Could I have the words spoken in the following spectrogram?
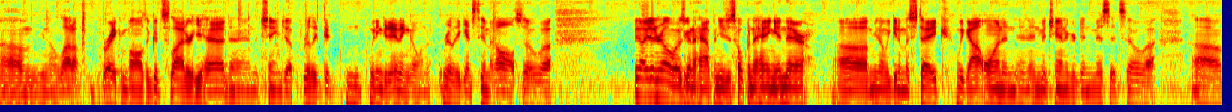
Um, you know, a lot of breaking balls, a good slider he had, and the changeup really did. We didn't get anything going really against him at all. So, uh, you know, I didn't know what was going to happen. You're just hoping to hang in there. Um, you know, we get a mistake, we got one, and, and, and Mitch Haniger didn't miss it. So uh, uh,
